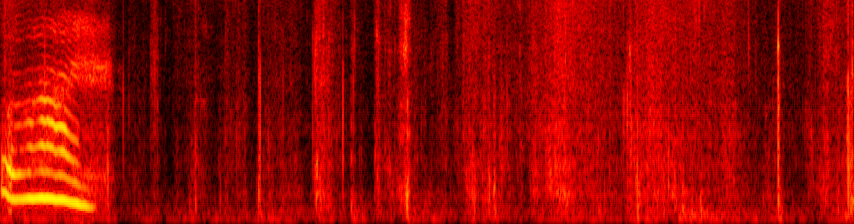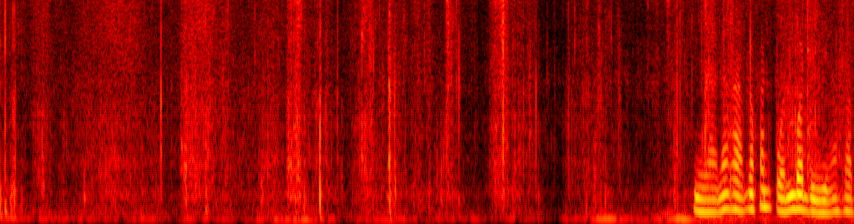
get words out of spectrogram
โอ้ย นี่แหละนะครับแล้วพันผลบดีนะครับ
